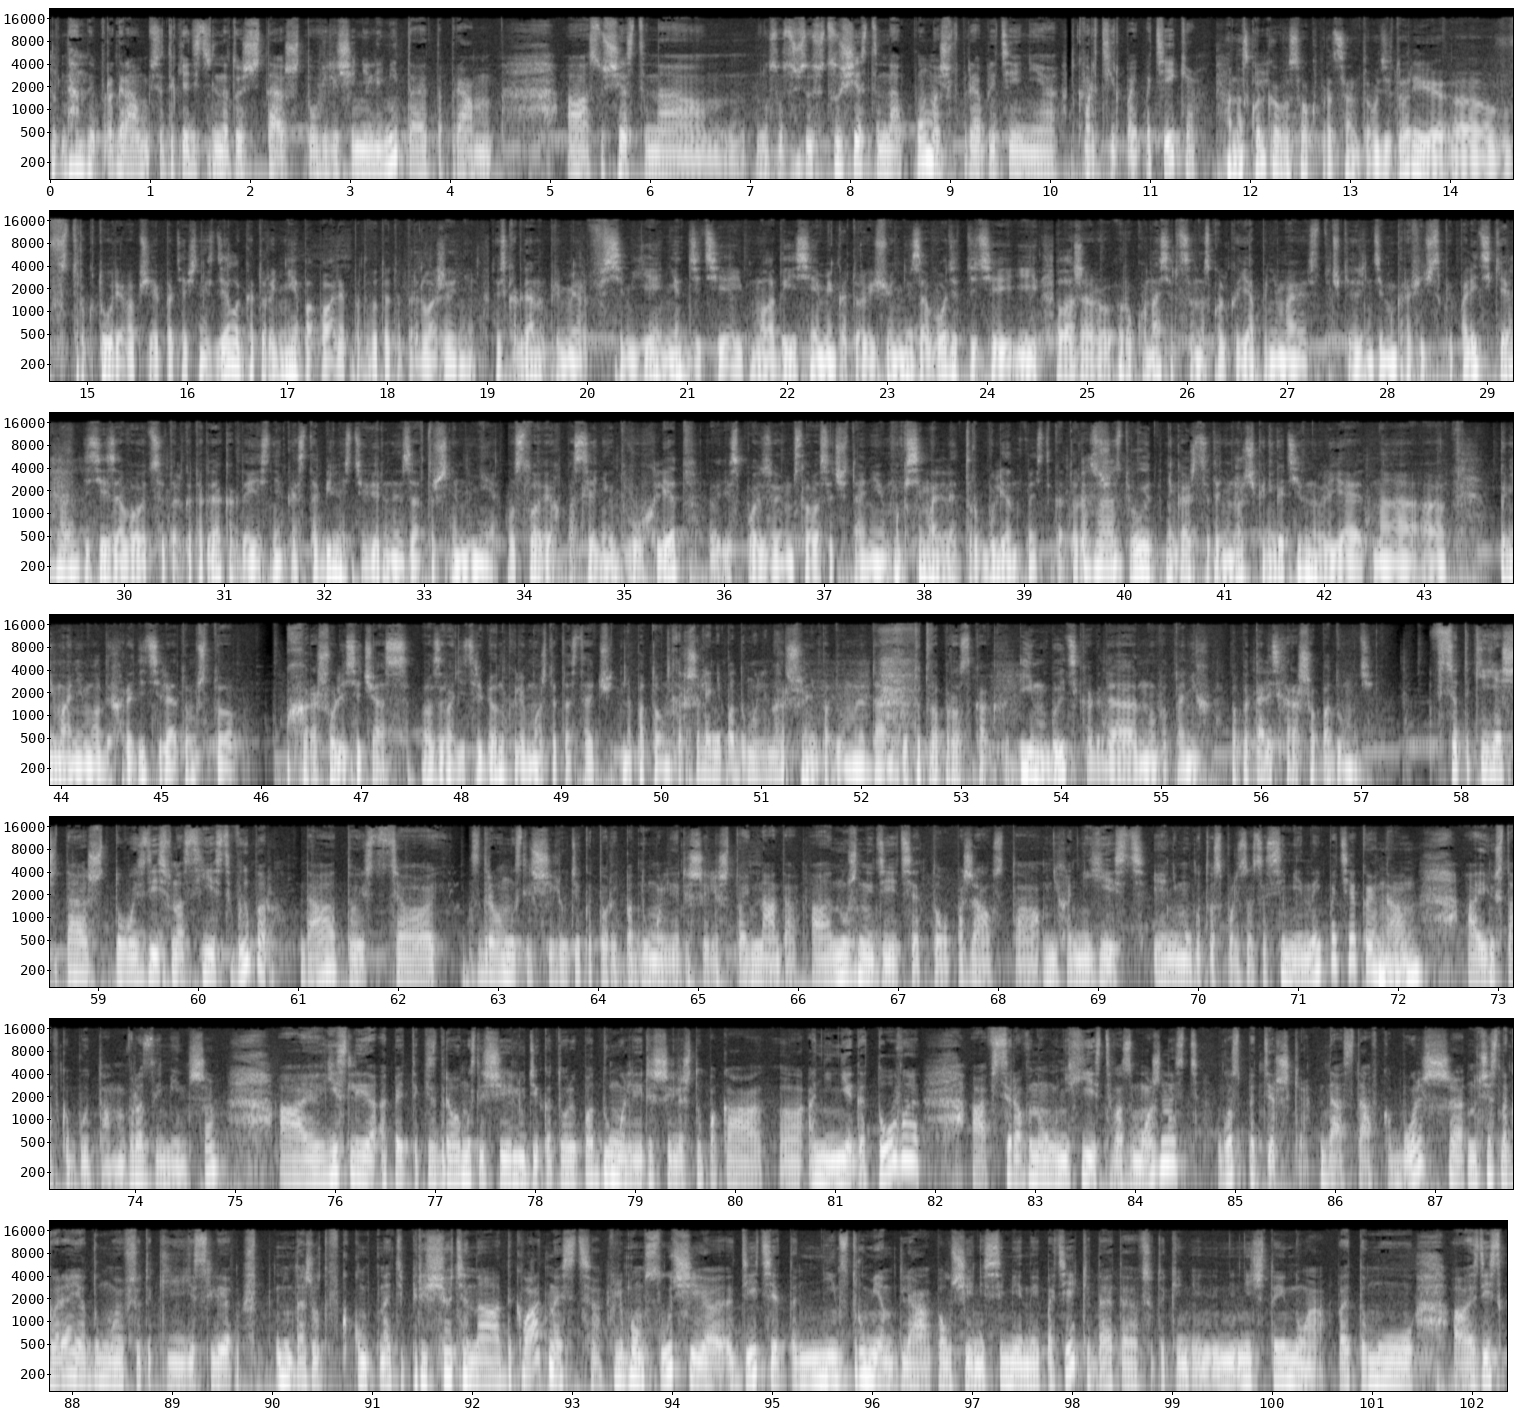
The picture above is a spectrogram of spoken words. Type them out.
данной программы. Все-таки я действительно тоже считаю, что увеличение лимита – это прям а, существенная, ну, существенная помощь в приобретении квартир по ипотеке. А насколько высок процент аудитории э, в структуре вообще ипотечных сделок, которые не попали под вот это предложение? То есть, когда, например, в семье нет детей, молодые семьи, которые еще не заводят детей, и, положа руку на сердце, насколько я понимаю, с точки зрения демографической политики, угу. детей заводятся только тогда, когда есть некая стабильность и уверенность в завтрашнем дне. В условиях последних двух лет э, используем словосочетание «максимальная турбулентность», которая угу. существует. Мне кажется, это немножечко негативно влияет на э, понимание молодых родителей о том, что хорошо ли сейчас заводить ребенка, или может это оставить чуть на потом. Хорошо ли они подумали, да? Хорошо ли они подумали, да. И вот тут вопрос, как им быть, когда, ну, вот о них попытались хорошо подумать. Все-таки я считаю, что здесь у нас есть выбор, да, то есть э, здравомыслящие люди, которые подумали и решили, что им надо, а, нужны дети, то, пожалуйста, у них они есть, и они могут воспользоваться семейной ипотекой, mm-hmm. да, а их ставка будет там в разы меньше. А если, опять-таки, здравомыслящие люди, которые подумали и решили, что пока а, они не готовы, а все равно у них есть возможность господдержки. Да, ставка больше, но, честно говоря, я думаю, все-таки, если, ну, даже вот в каком-то, знаете, пересчете на адекватность адекватность. В любом случае, дети – это не инструмент для получения семейной ипотеки, да, это все-таки нечто иное. Поэтому э, здесь,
